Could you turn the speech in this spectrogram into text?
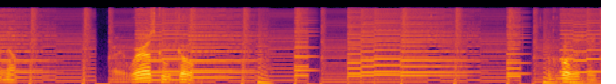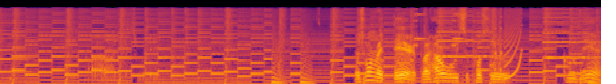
for now. Alright, where else could we go? One right there, but how are we supposed to go there?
